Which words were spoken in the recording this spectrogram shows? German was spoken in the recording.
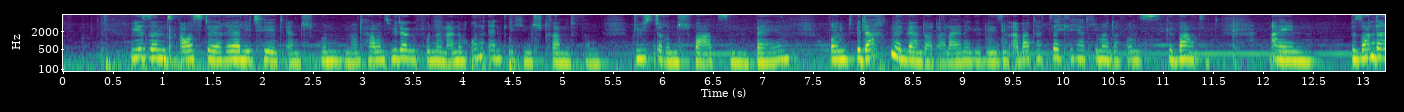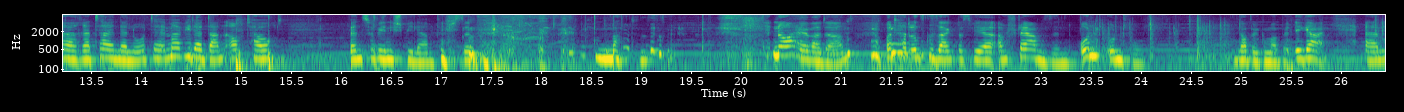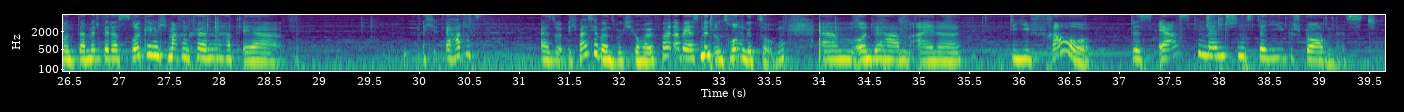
Wir sind aus der Realität entschwunden und haben uns wiedergefunden an einem unendlichen Strand von düsteren schwarzen Wellen. Und wir dachten, wir wären dort alleine gewesen, aber tatsächlich hat jemand auf uns gewartet. Ein besonderer Retter in der Not, der immer wieder dann auftaucht, wenn zu wenig Spieler am Tisch sind. Noel war da und hat uns gesagt, dass wir am Sterben sind und untot. Doppelt gemoppelt, egal. Ähm, und damit wir das rückgängig machen können, hat er ich, er hat uns, also ich weiß nicht, ob er uns wirklich geholfen hat, aber er ist mit uns rumgezogen. Ähm, und wir haben eine, die Frau des ersten Menschen, der je gestorben ist,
